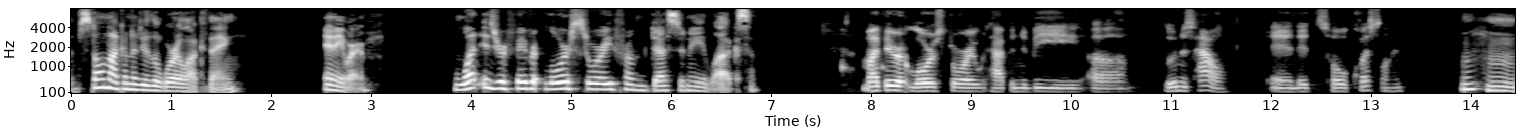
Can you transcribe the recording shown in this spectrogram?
I'm still not going to do the warlock thing. Anyway, what is your favorite lore story from Destiny, Lux? My favorite lore story would happen to be uh, Luna's Howl and its whole quest line. Hmm.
